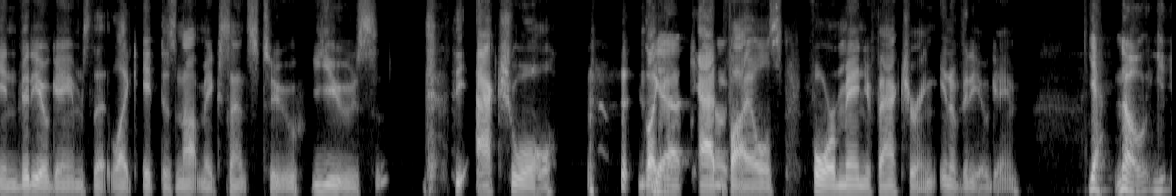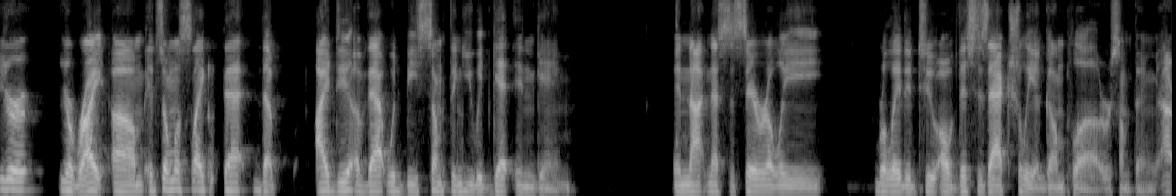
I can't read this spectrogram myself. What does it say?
in video games that like it does not make sense to use the actual like Yeah, CAD okay. files for manufacturing in a video game. Yeah, no, you're you're right. Um, it's almost like that. The idea of that would be something you would get in game, and not necessarily related to oh, this is actually a gunpla or something. Uh,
